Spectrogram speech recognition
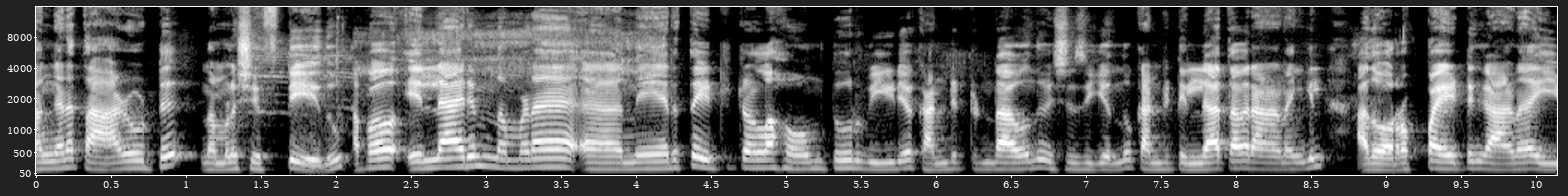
അങ്ങനെ താഴോട്ട് നമ്മൾ ഷിഫ്റ്റ് ചെയ്തു. അപ്പോൾ എല്ലാരും നമ്മുടെ നേരത്തെ ഇട്ടിട്ടുള്ള ഹോം ടൂർ വീഡിയോ കണ്ടിട്ടുണ്ടാവുമെന്ന് വിശ്വസിക്കുന്നു. കണ്ടിട്ടില്ലാത്തവരാണെങ്കിൽ അത് ഉറപ്പായിട്ടും കാണുക. ഈ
